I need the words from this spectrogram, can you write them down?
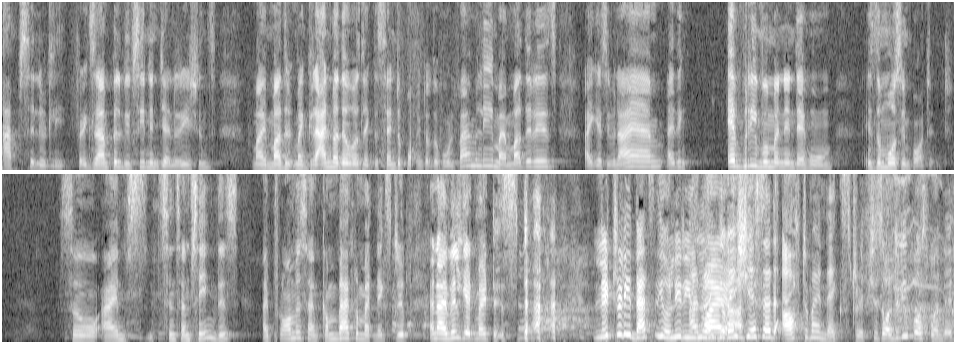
Absolutely. For example, we've seen in generations, my mother, my grandmother was like the center point of the whole family. My mother is, I guess even I am. I think every woman in their home is the most important. So I'm, since I'm saying this, I promise I'll come back from my next trip and I will get my test. Literally, that's the only reason I why. like the I way asked. she has said after my next trip. She's already postponed it.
